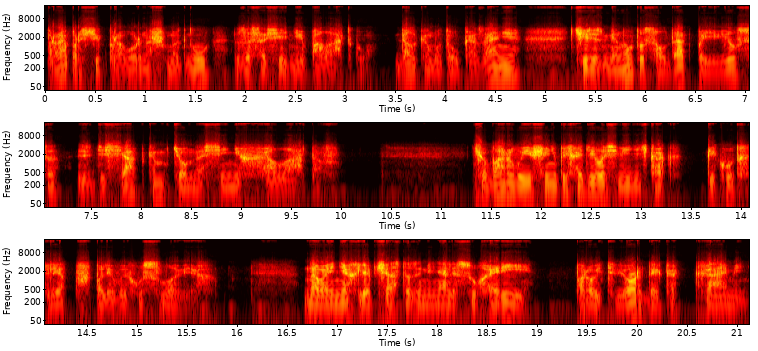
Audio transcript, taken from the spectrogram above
Прапорщик проворно шмыгнул за соседнюю палатку, дал кому-то указание. Через минуту солдат появился с десятком темно-синих халатов. Чубарову еще не приходилось видеть, как пекут хлеб в полевых условиях. На войне хлеб часто заменяли сухари, порой твердые, как камень.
